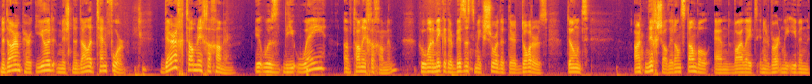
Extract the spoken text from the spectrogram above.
Nedarim Perik Yud Mishnah Daled 10.4 Derech Talmei Chachamim. It was the way of Talmei Chachamim who want to make it their business to make sure that their daughters don't aren't nichshal, they don't stumble and violate inadvertently even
